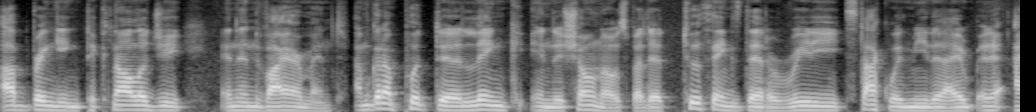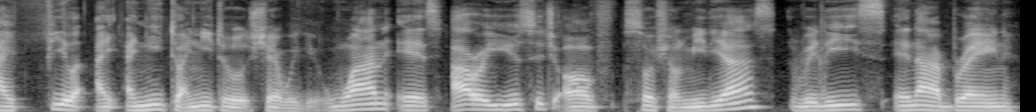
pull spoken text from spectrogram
upbringing, technology, and environment. I'm gonna put the link in the show notes, but there are two things that are really stuck with me that I I feel I, I need to I need to share with you. One is our usage of social medias release in our brain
